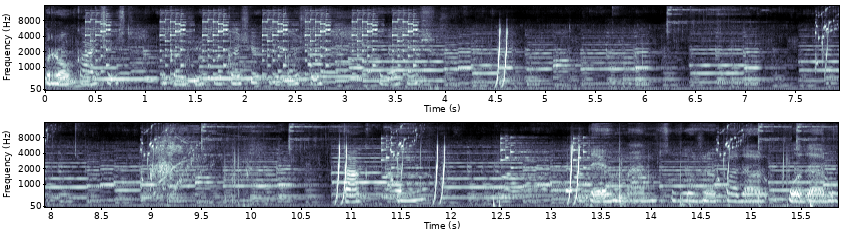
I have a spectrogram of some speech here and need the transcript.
Прокачуюсь. прокачиваешь, прокачиваешь, прокачиваешь, прокачиваешь. Так, и Дэймэн уже подарок.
